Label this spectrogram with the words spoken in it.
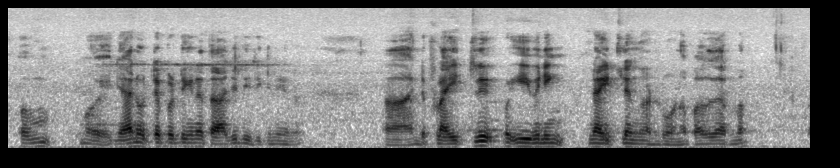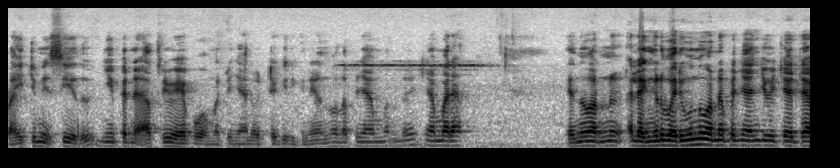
അപ്പം ഞാൻ ഒറ്റപ്പെട്ട് ഇങ്ങനെ താജിലിരിക്കുന്നതാണ് എന്റെ ഫ്ലൈറ്റിൽ ഈവനിങ് നൈറ്റിലും കണ്ടുപോകണം അപ്പോൾ അത് കാരണം ഫ്ലൈറ്റ് മിസ് ചെയ്തു. ഇനിയിപ്പം രാത്രി വേ പോകാൻ പറ്റും. ഞാൻ ഒറ്റയ്ക്ക് ഇരിക്കുന്നതെന്ന് പറഞ്ഞപ്പോൾ ഞാൻ പറഞ്ഞു ഞാൻ വരാം. എന്ന് പറഞ്ഞ് അല്ല ഇങ്ങോട്ട് വരുമെന്ന് പറഞ്ഞപ്പോൾ ഞാൻ ചോദിച്ചേറ്റാ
